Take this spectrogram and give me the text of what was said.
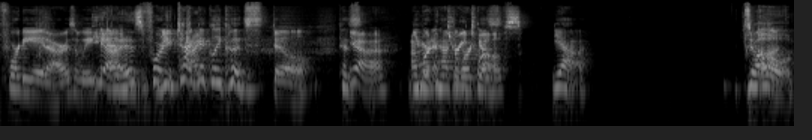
48 hours a week. Yeah, and it's 40 You technically could still. Cause yeah. you I'm wouldn't working have to three work as- 12s. Yeah. Oh, Duh. oh,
